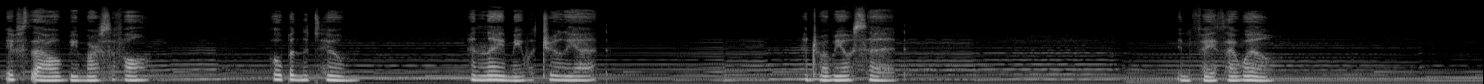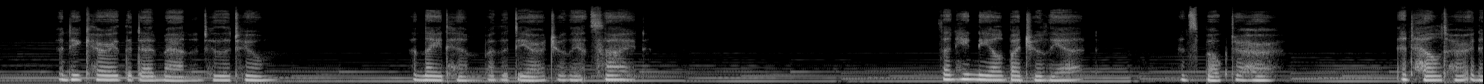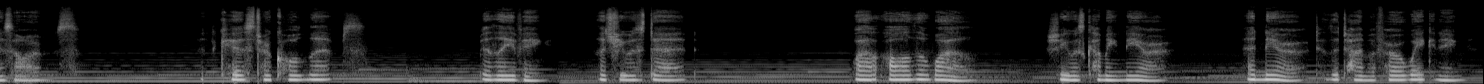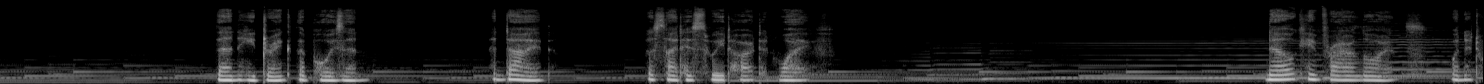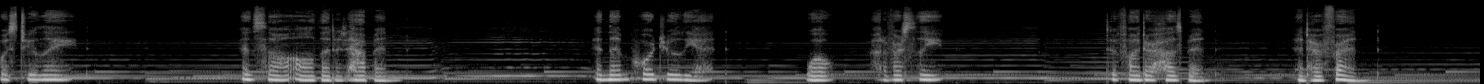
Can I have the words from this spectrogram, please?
If thou be merciful, open the tomb and lay me with Juliet. And Romeo said, In faith I will. And he carried the dead man into the tomb and laid him by the dear Juliet's side. Then he kneeled by Juliet and spoke to her and held her in his arms and kissed her cold lips, believing that she was dead, while all the while she was coming nearer and nearer to the time of her awakening. Then he drank the poison and died beside his sweetheart and wife. Now came Friar Lawrence when it was too late and saw all that had happened. And then poor Juliet woke out of her sleep to find her husband and her friend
